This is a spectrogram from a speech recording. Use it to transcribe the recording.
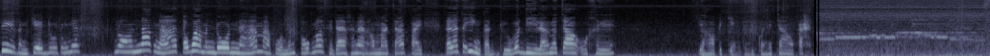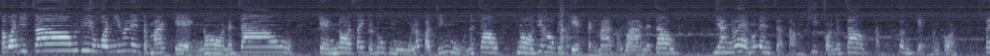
พี่สังเกตดูตรงเนี้ยหนอมันนักนะ แต่ว่ามันโดนน้ำอะฝนมันตกเนอกเสียดายขนาดเขามาจ้าไป แต่ได้ตะอิ่งกันถือว่าดีแล้วนะเจ้าโอเค เดี๋ยวเราไปเก่งกันดีกว่านะเจ้าไปส วัสดีเจ้าพี่วันนี้เราเนยจะมาแกงหนอนะเจ้า แกงหนอใส่กระดูกหมูแล้วก็จิ้นหมูนะเจ้าหนอที่เราไปเก็บกันมาแต่ว่านะเจ้า อย่างแรกน้องแนนจะตำพริกก่อนนะเจ้าตำเครื่องแกงมันก่อน ใส่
